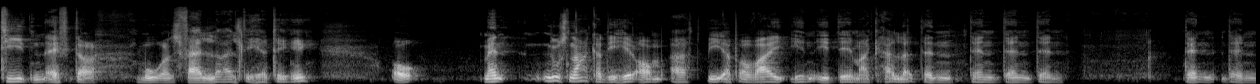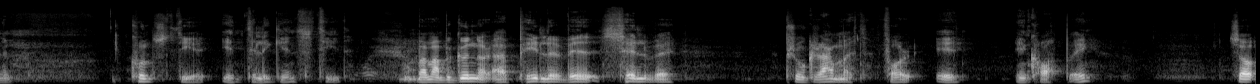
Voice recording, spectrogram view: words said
tiden efter murens fald og alt det her ting. Ikke? Og, men nu snakker de her om, at vi er på vej ind i det, man kalder den, den, den, den, den, den kunstige intelligenstid. Hvor man begynder at pille ved selve programmet for en, en krop. Ikke? Så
